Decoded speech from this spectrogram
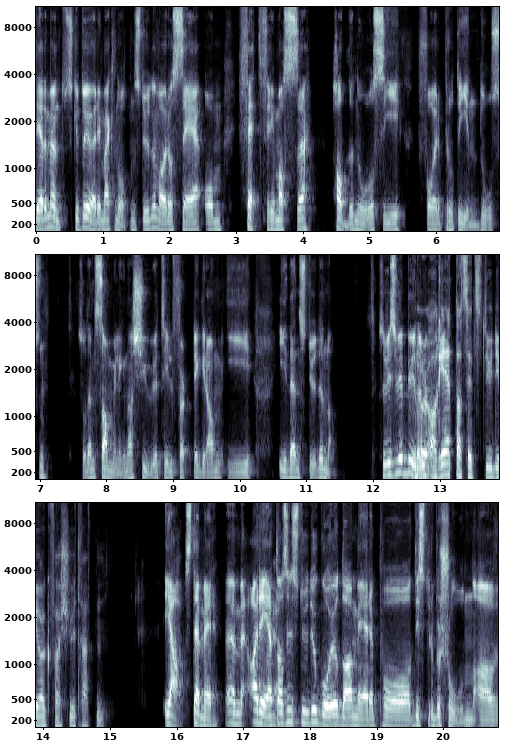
Det de ønsket å gjøre i McNaughton-studien, var å se om fettfri masse hadde noe å si for proteindosen. Så de sammenligna 20 til 40 gram i, i, den studien, da. Så hvis vi begynner med Areta sitt studie òg fra 2013. Ja, stemmer. Um, Areta ja. sin studio går jo da mer på distribusjonen av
